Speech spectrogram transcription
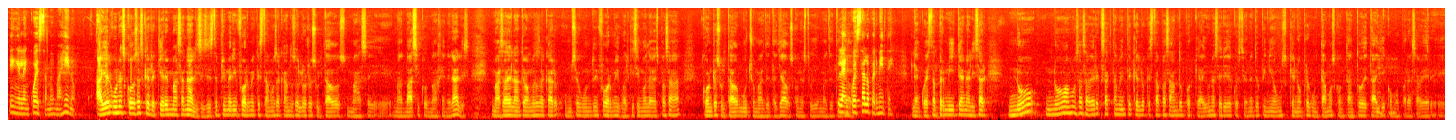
en la encuesta, me imagino. Hay algunas cosas que requieren más análisis. Este primer informe que estamos sacando son los resultados más, eh, más básicos, más generales. Más adelante vamos a sacar un segundo informe, igual que hicimos la vez pasada, con resultados mucho más detallados, con estudios más detallados. La encuesta lo permite. La encuesta permite analizar. No, no vamos a saber exactamente qué es lo que está pasando porque hay una serie de cuestiones de opinión que no preguntamos con tanto detalle como para saber eh,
